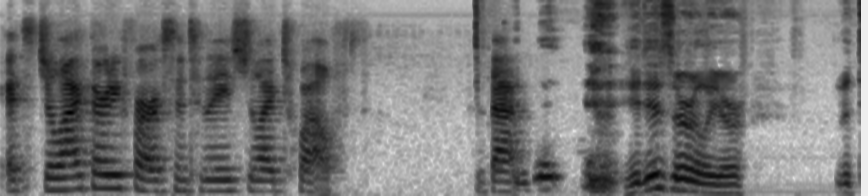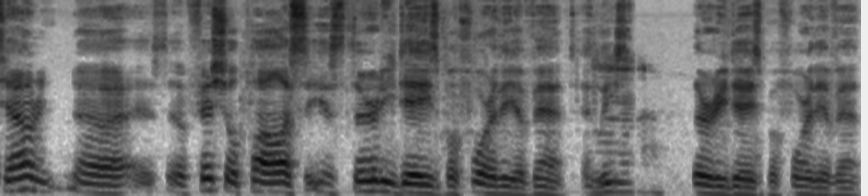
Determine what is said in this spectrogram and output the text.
It's July thirty-first and today's July twelfth. Is that, It is earlier. The town, uh, official policy is thirty days before the event, at least thirty days before the event.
